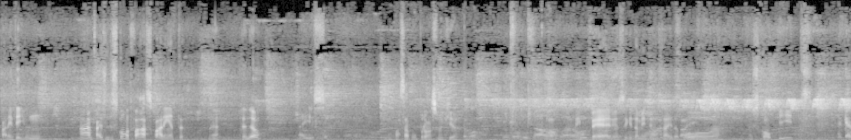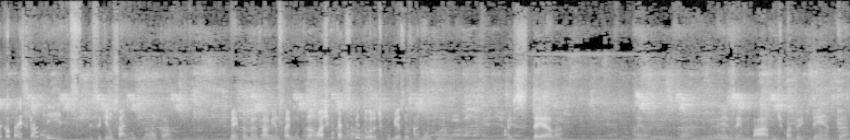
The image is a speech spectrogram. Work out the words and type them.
41. Ah, faz um desconto? Faz 40, né? Entendeu? É isso. Vou passar pro próximo aqui, ó. ó Império, esse aqui também tem uma saída boa. Skull Beats. Eu quero comprar Skull Beats. Esse aqui não sai muito não, tá? Bem, pelo menos na minha não sai muito não. Eu acho que qualquer distribuidora de começo não sai muito não. A Estela. Ó. Rezembar 2480.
